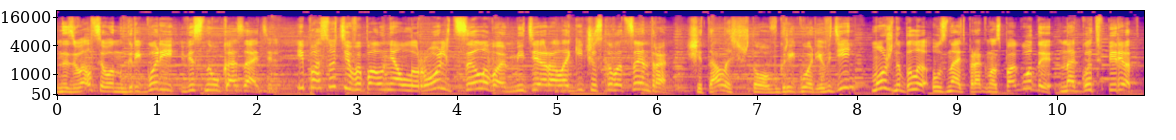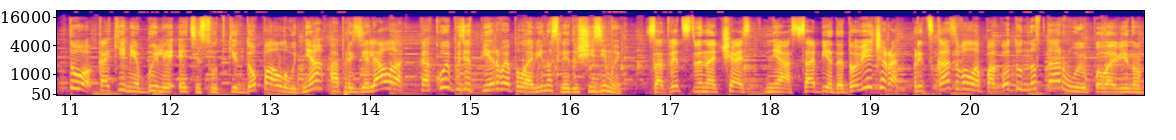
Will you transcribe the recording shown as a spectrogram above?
Назывался он Григорий Весноуказатель. И, по сути, выполнял роль целого метеорологического центра. Считалось, что в Григорьев день можно было узнать прогноз погоды на год вперед. То, какими были эти сутки до полудня, определяло, какой будет первая половина следующей зимы. Соответственно, часть дня с обеда до вечера предсказывала погоду на вторую половину.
